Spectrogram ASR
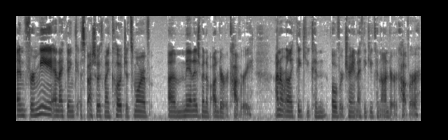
and for me, and I think especially with my coach, it's more of a management of under recovery. I don't really think you can overtrain. I think you can under recover.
